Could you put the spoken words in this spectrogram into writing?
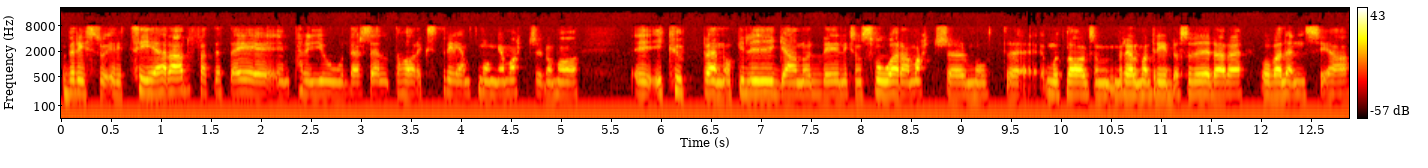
Berisso irriterad för att detta är en period där Celta har extremt många matcher. De har i, kuppen och i ligan och det är liksom svåra matcher mot, eh, mot lag som Real Madrid och så vidare och Valencia.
